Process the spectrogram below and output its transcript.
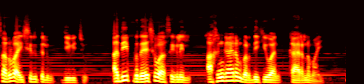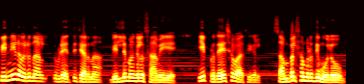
സർവ ഐശ്വര്യത്തിലും ജീവിച്ചു. അത് ഈ പ്രദേശവാസികളിൽ അഹങ്കാരം വർദ്ധിക്കുവാൻ കാരണമായി. പിന്നീട് ഒരു നാൾ ഇവിടെ എത്തിച്ചേർന്ന വില്ലുമംഗലം സ്വാമിയെ ഈ പ്രദേശവാസികൾ സമ്പൽ സമൃദ്ധി മൂലവും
